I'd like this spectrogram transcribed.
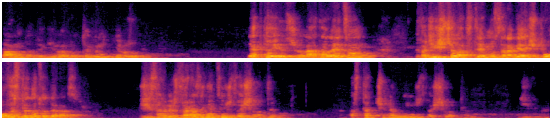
banda wygięła, bo tego nikt nie rozumie. Jak to jest, że lata lecą, 20 lat temu zarabiałeś połowę z tego, co teraz. Dzisiaj zarabiasz dwa razy więcej niż 20 lat temu. A stać cię na mniej niż 20 lat temu. Dziwne.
